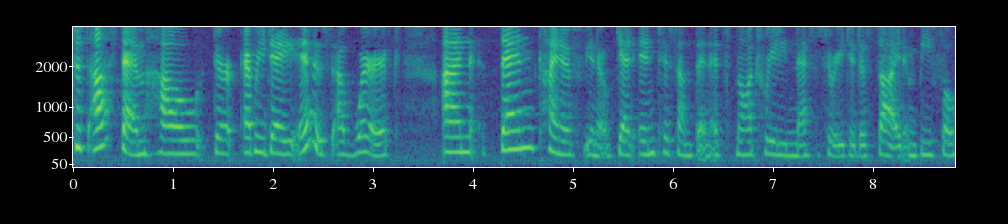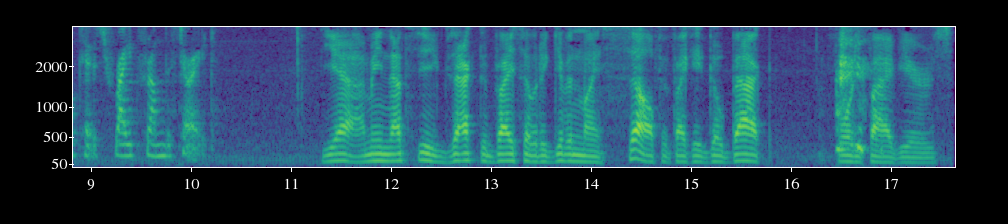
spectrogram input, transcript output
Just ask them how their everyday is at work and then kind of you know get into something it's not really necessary to decide and be focused right from the start yeah i mean that's the exact advice i would have given myself if i could go back 45 years.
